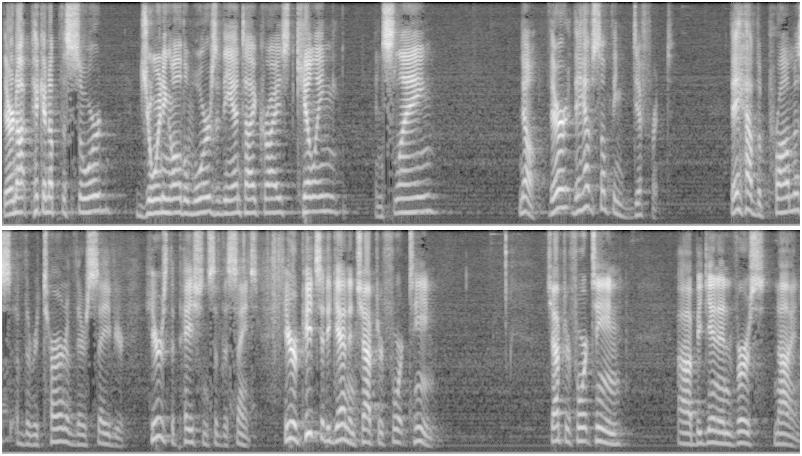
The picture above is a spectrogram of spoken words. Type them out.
They're not picking up the sword, joining all the wars of the Antichrist, killing, and slaying. No, they're, they have something different. They have the promise of the return of their Savior. Here's the patience of the saints. He repeats it again in chapter 14. Chapter 14, uh, begin in verse 9.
